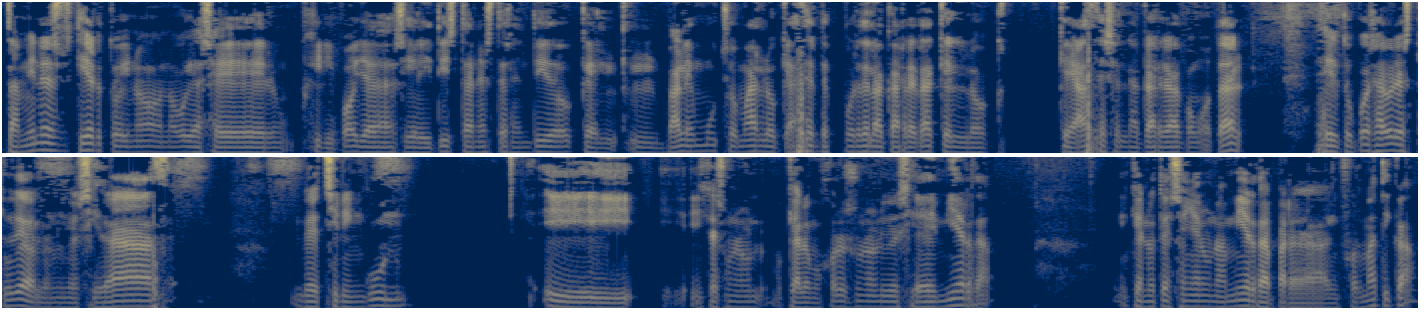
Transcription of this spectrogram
También es cierto, y no, no voy a ser gilipollas y elitista en este sentido, que vale mucho más lo que haces después de la carrera que lo que haces en la carrera como tal. Es decir, tú puedes haber estudiado en la Universidad de Chiringún y, que, es una, que a lo mejor es una universidad de mierda y que no te enseñan una mierda para informática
